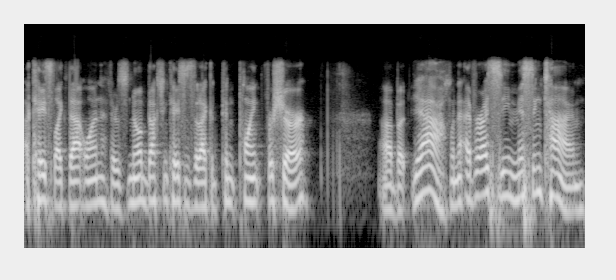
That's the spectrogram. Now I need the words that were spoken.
a case like that one. There's no abduction cases that I could pinpoint for sure. Uh, but yeah, whenever I see missing time,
